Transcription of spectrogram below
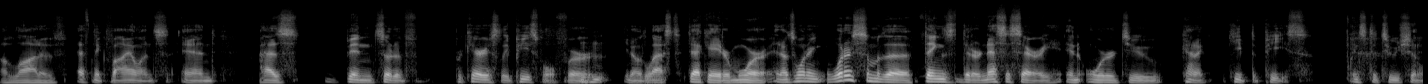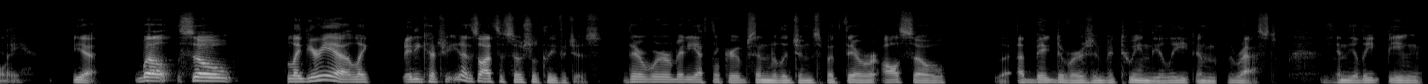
a lot of ethnic violence and has been sort of precariously peaceful for Mhm. you know the last decade or more. And I was wondering what are some of the things that are necessary in order to kind of keep the peace institutionally? Yeah. Well, so Liberia, like any country, you know, there's lots of social cleavages. There were many ethnic groups and religions, but there were also a big diversion between the elite and the rest. And the elite being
